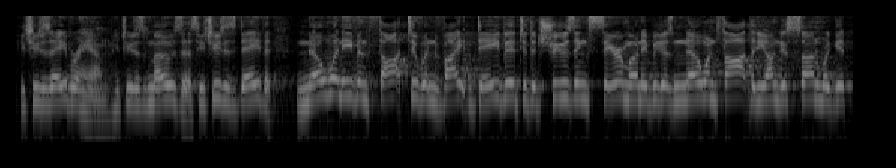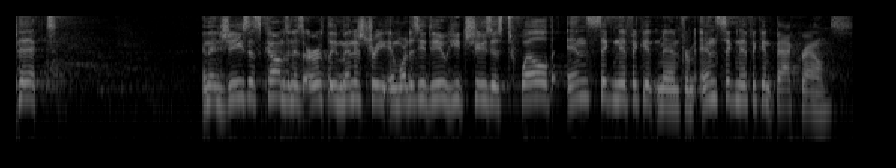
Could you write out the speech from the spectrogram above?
He chooses Abraham. He chooses Moses. He chooses David. No one even thought to invite David to the choosing ceremony because no one thought the youngest son would get picked. And then Jesus comes in his earthly ministry, and what does he do? He chooses 12 insignificant men from insignificant backgrounds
